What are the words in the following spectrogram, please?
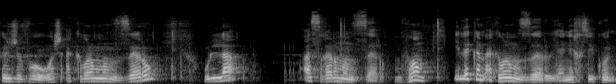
كنشوفوه واش أكبر من الزيرو ولا أصغر من الزيرو. مفهوم؟ إلا كان أكبر من الزيرو يعني خص يكون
